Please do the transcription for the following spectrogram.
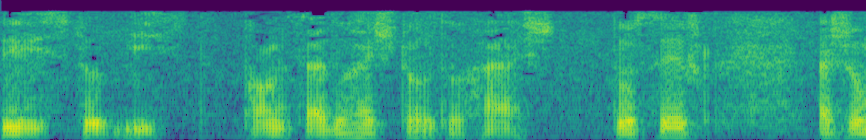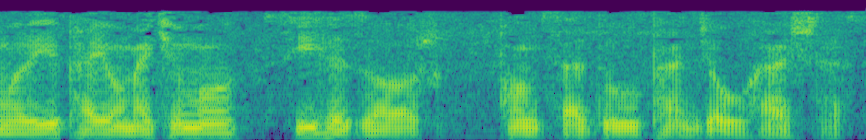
220 588 دو صفر. و شماره پیامک ما سی هزار پانصد و پنجاه و هشت هست.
